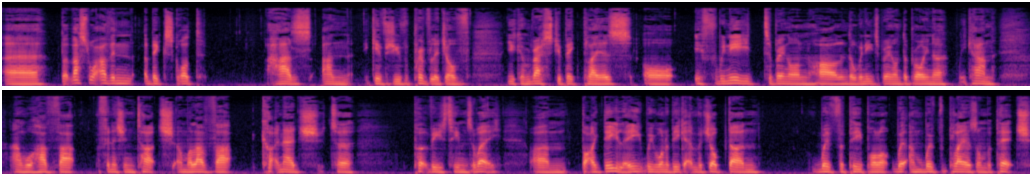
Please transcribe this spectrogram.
Uh, but that's what having a big squad has and gives you the privilege of you can rest your big players, or if we need to bring on Haaland or we need to bring on De Bruyne, we can, and we'll have that finishing touch and we'll have that cutting edge to put these teams away. Um, but ideally, we want to be getting the job done with the people and with the players on the pitch,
